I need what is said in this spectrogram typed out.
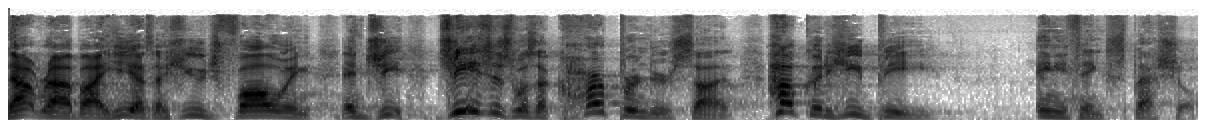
that rabbi, he has a huge following. And Jesus was a carpenter's son. How could he be anything special?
